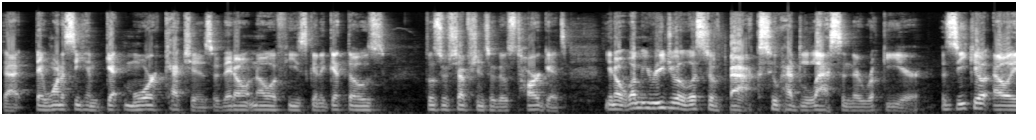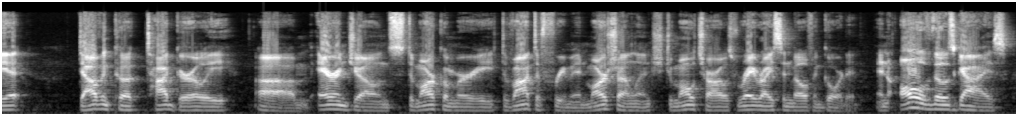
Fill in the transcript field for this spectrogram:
that they want to see him get more catches or they don't know if he's going to get those those receptions or those targets. You know, let me read you a list of backs who had less in their rookie year. Ezekiel Elliott, Dalvin Cook, Todd Gurley, um, Aaron Jones, DeMarco Murray, Devonta Freeman, Marshawn Lynch, Jamaal Charles, Ray Rice, and Melvin Gordon. And all of those guys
